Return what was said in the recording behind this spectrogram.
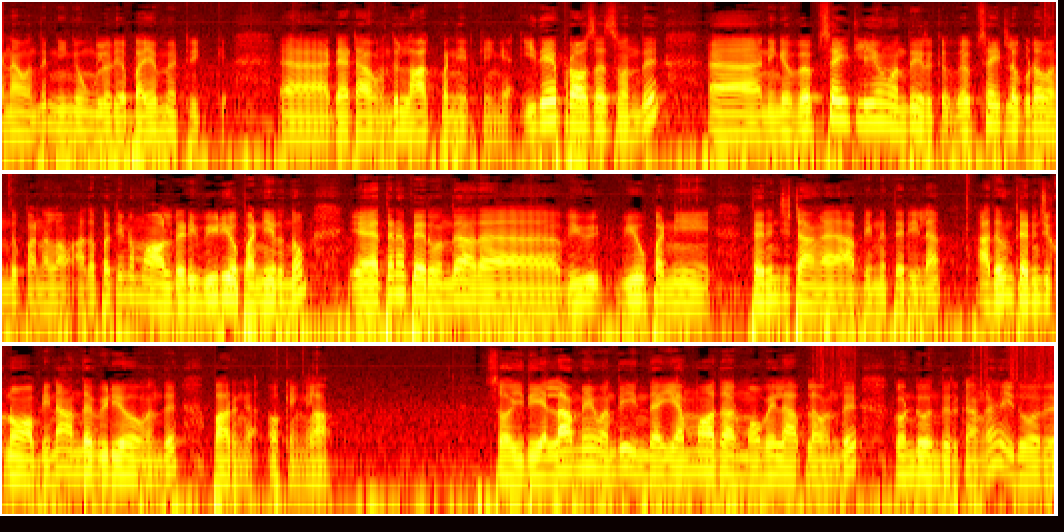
ஏன்னா வந்து நீங்கள் உங்களுடைய பயோமெட்ரிக் டேட்டாவை வந்து லாக் பண்ணியிருக்கீங்க. இதே ப்ராசஸ் வந்து நீங்கள் வெப்சைட்லேயும் வந்து இருக்குது வெப்சைட்டில் கூட வந்து பண்ணலாம். அதை பற்றி நம்ம ஆல்ரெடி வீடியோ பண்ணியிருந்தோம். எத்தனை பேர் வந்து அதை வியூ வியூ பண்ணி தெரிஞ்சிட்டாங்க அப்படின்னு தெரியல. அதுவும் தெரிஞ்சுக்கணும் அப்படின்னா அந்த வீடியோவை வந்து பாருங்கள் ஓகேங்களா? ஸோ இது எல்லாமே வந்து இந்த எம் ஆதார் மொபைல் ஆப்பில் வந்து கொண்டு வந்திருக்காங்க. இது ஒரு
